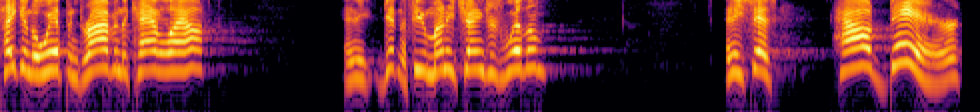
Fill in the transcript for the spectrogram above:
taking the whip and driving the cattle out, and getting a few money changers with him. And he says, How dare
